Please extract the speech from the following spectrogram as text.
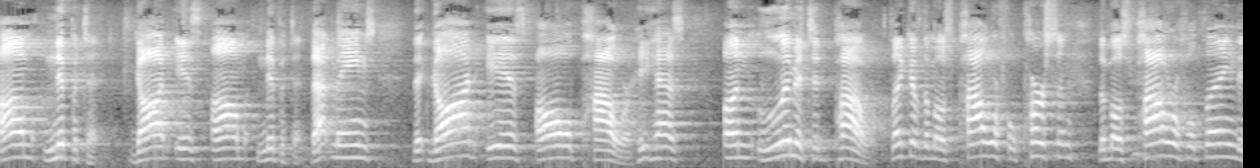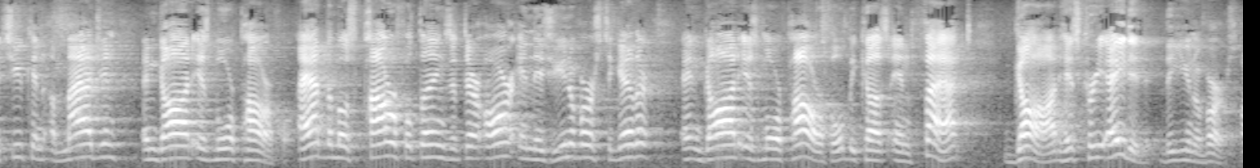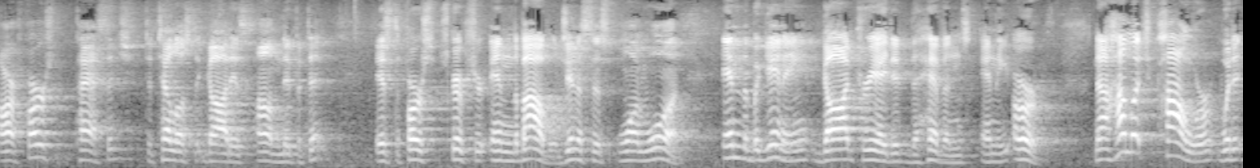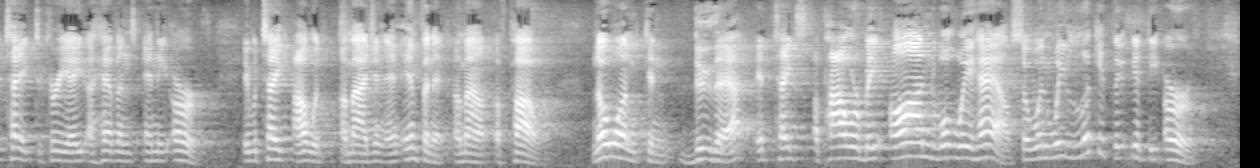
omnipotent. God is omnipotent. That means that God is all power. He has unlimited power. Think of the most powerful person, the most powerful thing that you can imagine, and God is more powerful. Add the most powerful things that there are in this universe together, and God is more powerful because, in fact, God has created the universe. Our first passage to tell us that God is omnipotent is the first scripture in the Bible, Genesis 1 1. In the beginning, God created the heavens and the earth. Now, how much power would it take to create a heavens and the earth? It would take, I would imagine, an infinite amount of power. No one can do that. It takes a power beyond what we have. So when we look at the, at the earth,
